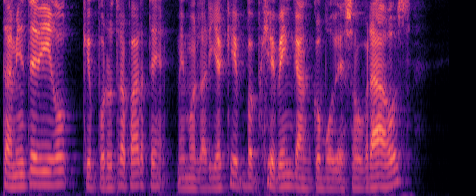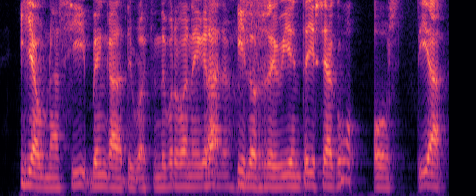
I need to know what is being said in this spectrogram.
También te digo que por otra parte, me molaría que, que vengan como de sobraos y aún así venga la tripulación de Barba Negra Claro, y los sí. reviente y sea como, hostia,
